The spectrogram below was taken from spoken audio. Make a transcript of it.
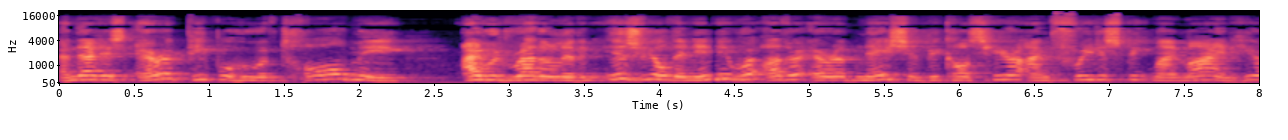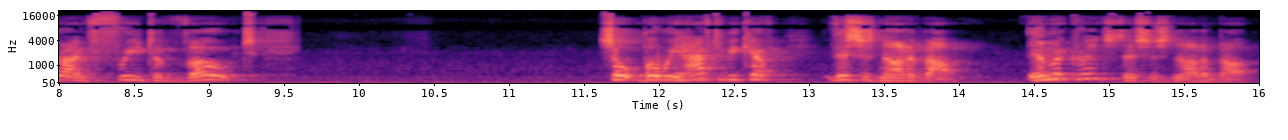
And that is Arab people who have told me I would rather live in Israel than any other Arab nation because here I'm free to speak my mind. Here I'm free to vote. So, but we have to be careful. This is not about immigrants. This is not about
